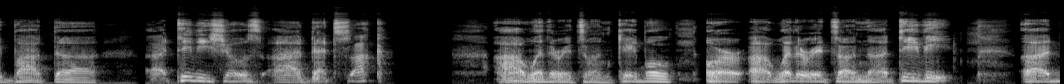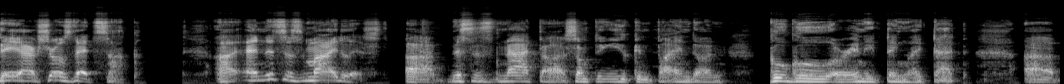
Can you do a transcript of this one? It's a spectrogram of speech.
about TV shows that suck, whether it's on cable or whether it's on TV. they are shows that suck. and this is my list. Uh, this is not uh, something you can find on Google or anything like that. Uh,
